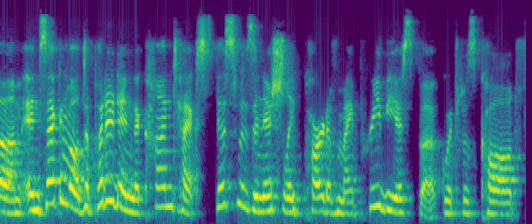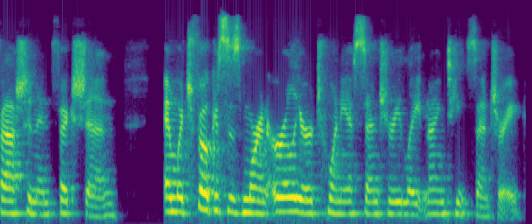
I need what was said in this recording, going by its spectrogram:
Um, and second of all, to put it into context, this was initially part of my previous book, which was called Fashion and Fiction, and which focuses more on earlier 20th century, late 19th century.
